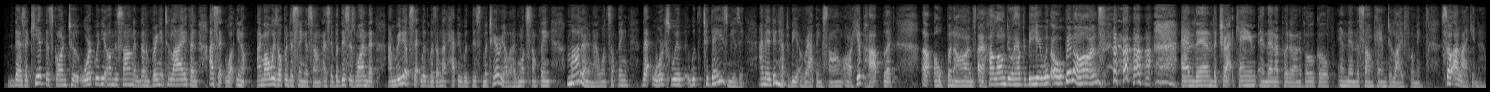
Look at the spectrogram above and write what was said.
there's a kid that's going to work with you on the song and going to bring it to life. And I said, well, you know, I'm always open to sing a song. I said, but this is one that I'm really upset with because I'm not happy with this material. I want something modern. I want something that works with, with today's music. I mean, it didn't have to be a rapping song or hip hop, but uh, open arms. Uh, how long do I have to be here with open arms? and then the track came and then I put on a vocal and then the song came to life for me. So I like it now.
